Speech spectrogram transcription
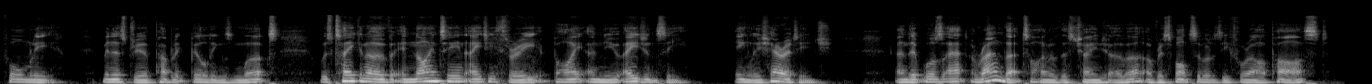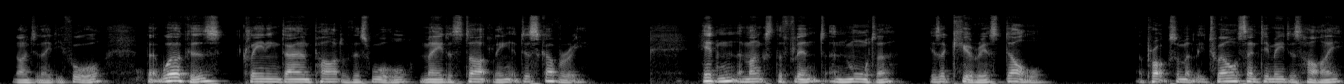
formerly Ministry of Public Buildings and Works, was taken over in 1983 by a new agency, English Heritage, and it was at around that time of this changeover of responsibility for our past, 1984, that workers cleaning down part of this wall made a startling discovery. Hidden amongst the flint and mortar is a curious doll. Approximately 12 centimetres high,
